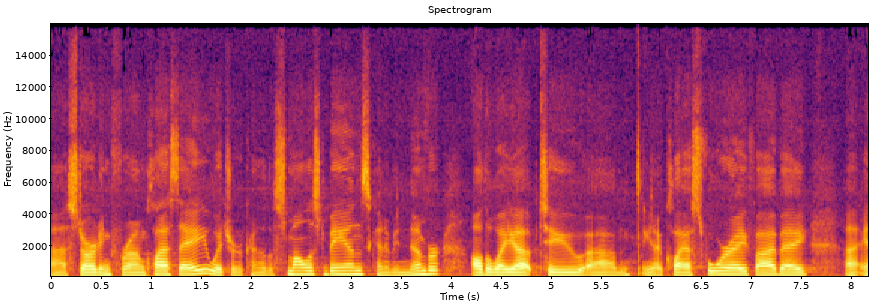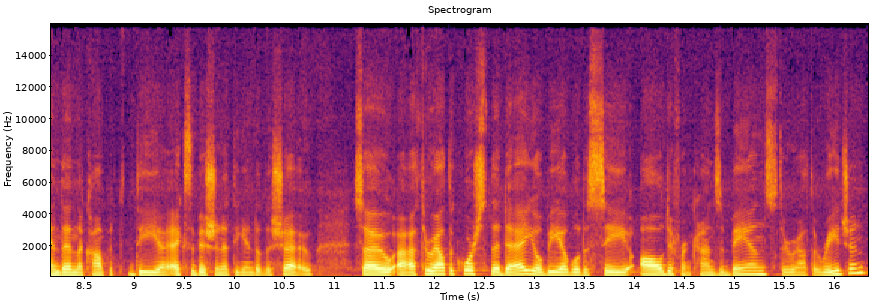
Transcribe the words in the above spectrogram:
Uh, starting from Class A, which are kind of the smallest bands, kind of in number, all the way up to um, you know Class 4A, 5A, uh, and then the, the uh, exhibition at the end of the show. So uh, throughout the course of the day, you'll be able to see all different kinds of bands throughout the region,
